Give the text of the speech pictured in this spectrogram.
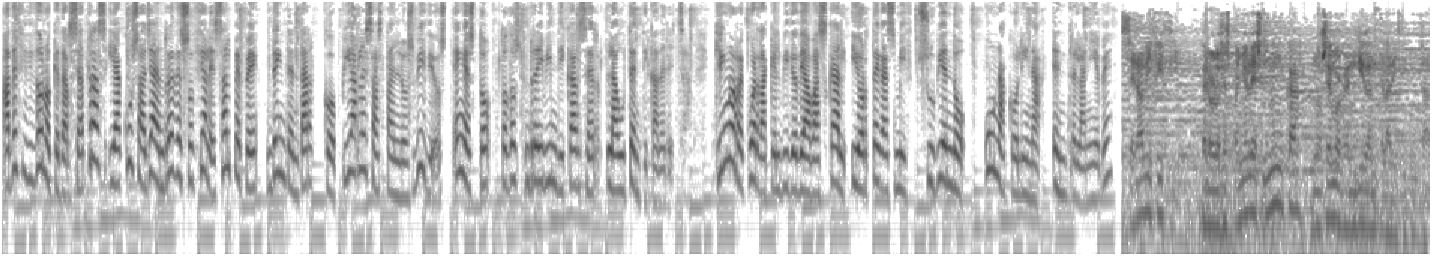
ha decidido no quedarse atrás y acusa ya en redes sociales al PP de intentar copiarles hasta en los vídeos. En esto, todos reivindican ser la auténtica derecha. ¿Quién no recuerda aquel vídeo de Abascal y Ortega Smith subiendo una colina entre la nieve? Será difícil pero los españoles nunca nos hemos rendido ante la dificultad.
